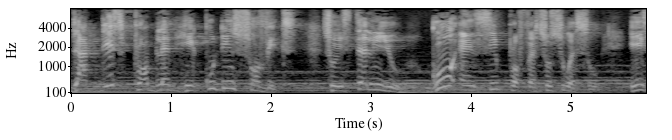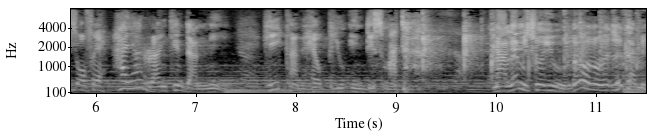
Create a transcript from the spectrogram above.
that this problem he couldn't solve it. So he's telling you, go and see Professor Sueso. He's of a higher ranking than me. He can help you in this matter. Now, let me show you. Look at me.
